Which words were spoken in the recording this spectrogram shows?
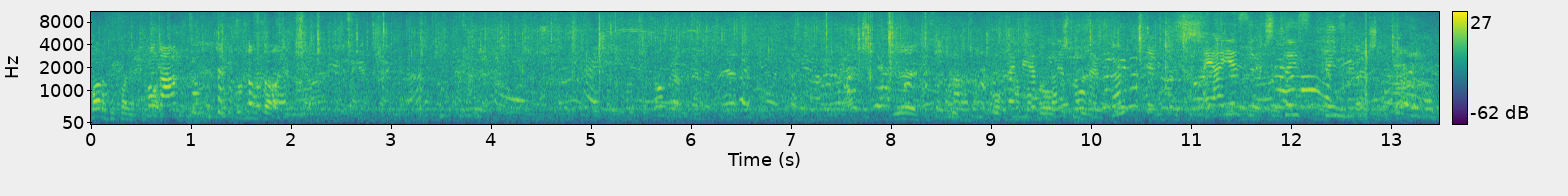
Bardzo fajnie. Woda? A jest, to jest ten tej wody?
